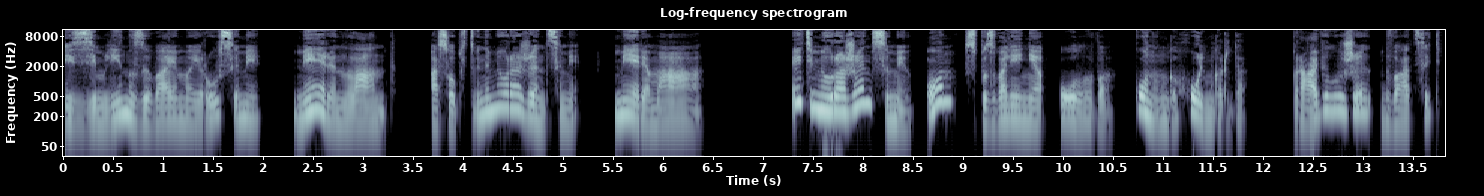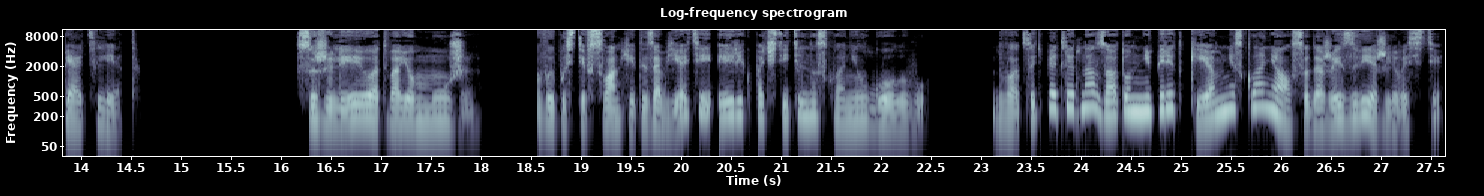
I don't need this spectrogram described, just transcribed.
из земли, называемой русами Меренланд, а собственными уроженцами Меремаа. Этими уроженцами он, с позволения Олова, конунга Хольмгарда, правил уже 25 лет. «Сожалею о твоем муже», Выпустив Сванхит из объятий, Эрик почтительно склонил голову. Двадцать пять лет назад он ни перед кем не склонялся, даже из вежливости.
